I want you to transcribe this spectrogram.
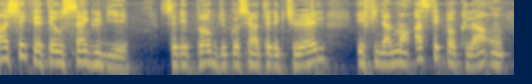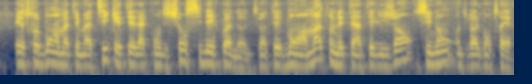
un siècle, il était au singulier. C'est l'époque du quotient intellectuel. Et finalement, à cette époque-là, être bon en mathématiques était la condition sine qua non. Si on était bon en maths, on était intelligent. Sinon, on ne pas le contraire.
